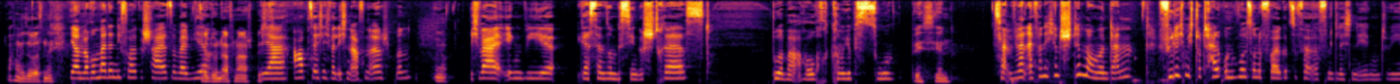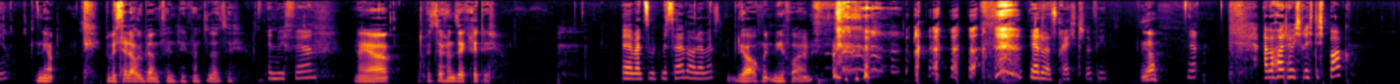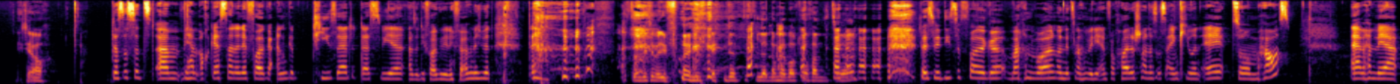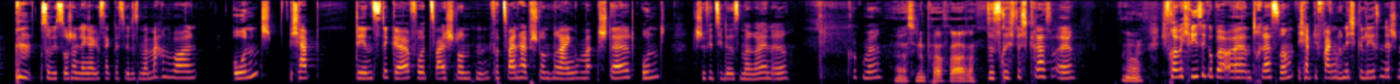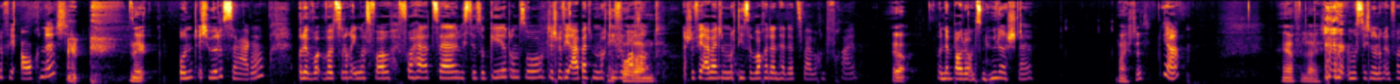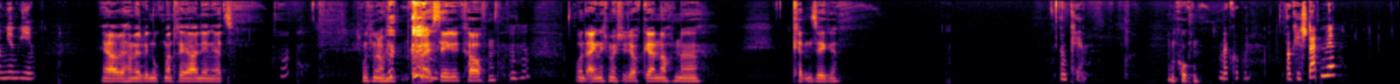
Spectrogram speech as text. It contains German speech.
machen wir sowas nicht. Ja, und warum war denn die Folge scheiße? Weil wir. Weil du ein Affenarsch bist. Ja, hauptsächlich, weil ich ein Affenarsch bin. Ja. Ich war irgendwie gestern so ein bisschen gestresst. Du aber auch. Komm, gib's zu. Bisschen. War, wir waren einfach nicht in Stimmung und dann fühle ich mich total unwohl, so eine Folge zu veröffentlichen irgendwie. Ja. Du bist halt auch überempfindlich noch zusätzlich. Inwiefern? Naja, du bist ja schon sehr kritisch. Äh, meinst du mit mir selber oder was? Ja, auch mit mir vor allem. Ja, du hast recht, Schnüffi. Ja, Ja. Aber heute habe ich richtig Bock. ich dir auch. Das ist jetzt, ähm, wir haben auch gestern in der Folge angeteasert, dass wir, also die Folge, die nicht veröffentlicht wird, So ein bisschen über die Folge dass die Leute noch mehr Bock drauf haben, sie zu hören. dass wir diese Folge machen wollen und jetzt machen wir die einfach heute schon. Das ist ein Q&A zum Haus. Ähm, haben wir sowieso schon länger gesagt, dass wir das mal machen wollen. Und ich habe den Sticker vor zwei Stunden, vor zweieinhalb Stunden reingestellt und Schnüffi zieht das mal rein, ey. Guck mal. Ja, das sind ein paar Fragen. Das ist richtig krass, ey. Ja. Ich freue mich riesig über euer Interesse. Ich habe die Fragen noch nicht gelesen, der Schnüffi auch nicht. Nee. Und ich würde sagen, oder wo- wolltest du noch irgendwas vor, vorher erzählen, wie es dir so geht und so? Der Schnüffi arbeitet noch diese Woche. Schnüffi arbeitet noch diese Woche, dann hat er zwei Wochen frei. Ja. Und dann baut er uns einen Hühnerstall. Mach ich das? Ja, Ja, vielleicht. musste ich nur noch informieren, wie. Ja, wir haben ja genug Materialien jetzt. Ich muss mir noch eine Kreissäge kaufen. Und eigentlich möchte ich auch gern noch eine Kettensäge. Okay, Mal gucken. mal gucken. Okay, starten wir.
